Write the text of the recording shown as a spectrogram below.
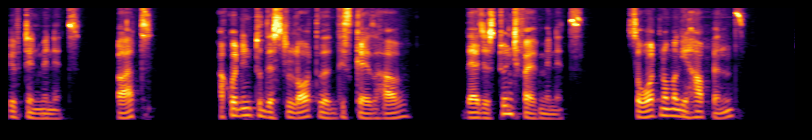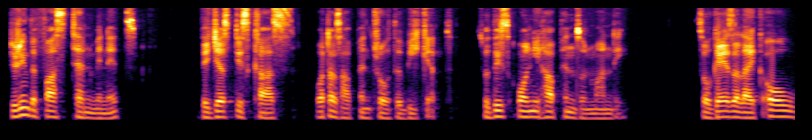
15 minutes. But according to the slot that these guys have, they're just 25 minutes. So what normally happens during the first 10 minutes, they just discuss what has happened throughout the weekend. So this only happens on Monday. So guys are like, oh,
